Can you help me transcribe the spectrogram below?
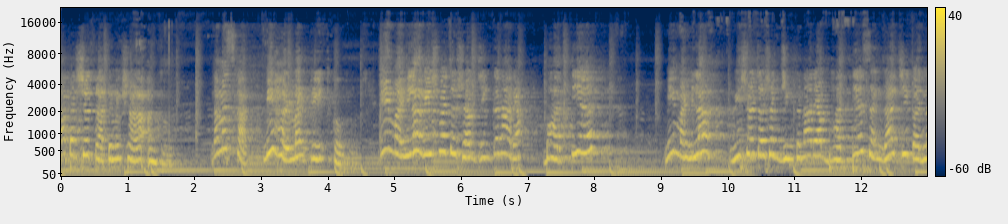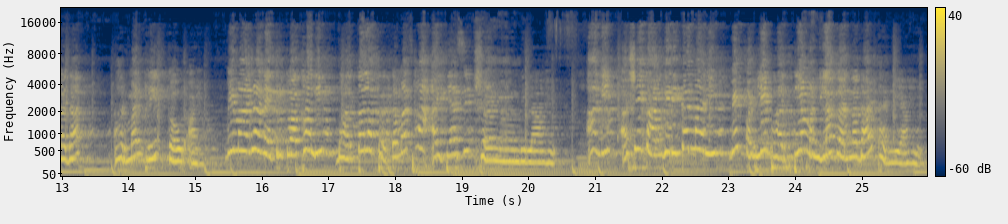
परिषद प्राथमिक शाळा अंतुर नमस्कार मी हरमनप्रीत कौर। मी महिला विश्वचषक जिंकणाऱ्या भारतीय मी महिला विश्वचषक जिंकणाऱ्या भारतीय संघाची कर्णधार हरमनप्रीत कौर आहे. मी माझ्या नेतृत्वाखाली भारताला प्रथम आहे. आणि अशी कामगिरी करणारी मी पहिली भारतीय महिला कर्णधार ठरली आहे.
